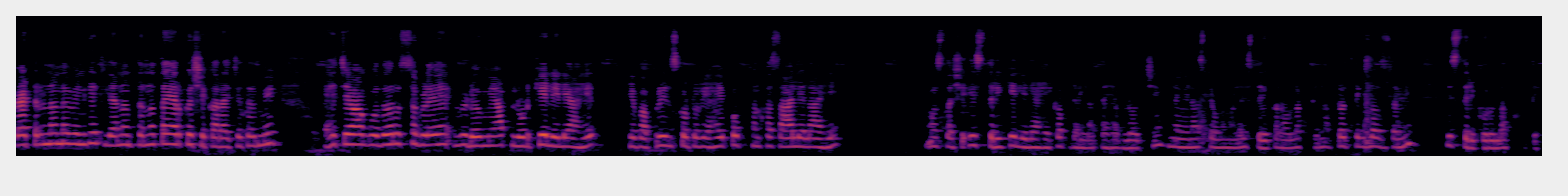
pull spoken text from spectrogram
पॅटर्न नवीन घेतल्यानंतर तयार कसे करायचे? तर मी ह्याच्या अगोदर सगळे व्हिडिओ मी अपलोड केलेले आहेत. हे बा प्रिन्स कटोरी आहे पप्पन कसा आलेला आहे. मस्त अशी इस्त्री केलेली आहे कपड्याला आता ह्या ब्लाऊजची. नवीन असल्यामुळे मला इस्त्री करावं लागते ना. प्रत्येक ब्लाऊजला मी इस्त्री करून दाखवते.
